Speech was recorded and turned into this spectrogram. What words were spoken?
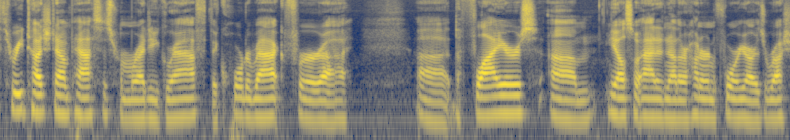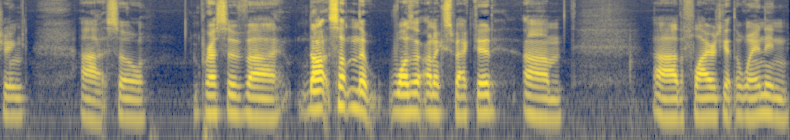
three touchdown passes from Reggie Graff, the quarterback for uh, the Flyers. Um, he also added another 104 yards rushing. Uh, so impressive. Uh, not something that wasn't unexpected. Um, uh, the Flyers get the win and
